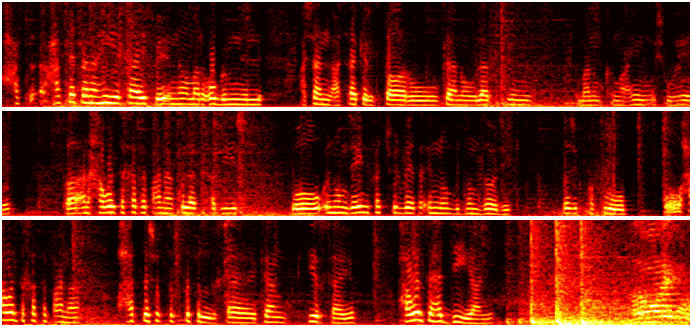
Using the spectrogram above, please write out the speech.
حس... حسيت أنا هي خايفة إنها مرعوبة من ال... عشان العساكر كتار وكانوا لابسين كمان مقنعين وشو هيك فأنا حاولت أخفف عنها كلها تحريش وإنهم جايين يفتشوا البيت إنه بدهم زوجك زوجك مطلوب. وحاولت أخفف عنها. وحتى شفت الطفل. كان كثير خايف. وحاولت أهديه يعني. السلام عليكم.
